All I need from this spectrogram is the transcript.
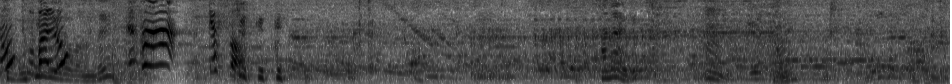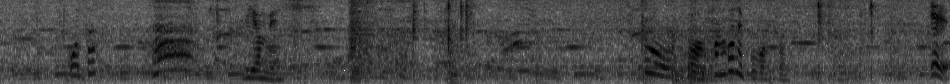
어? 두 무슨 발로? 아! 꼈어. 끝끝끝 하냐 여기? 응. 아니 꽂아? 위험해. 후, 와, 한 번에 뽑았어. 1.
